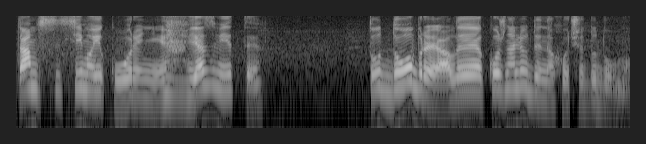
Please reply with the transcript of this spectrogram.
Там всі мої корені, я звідти. Тут добре, але кожна людина хоче додому.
